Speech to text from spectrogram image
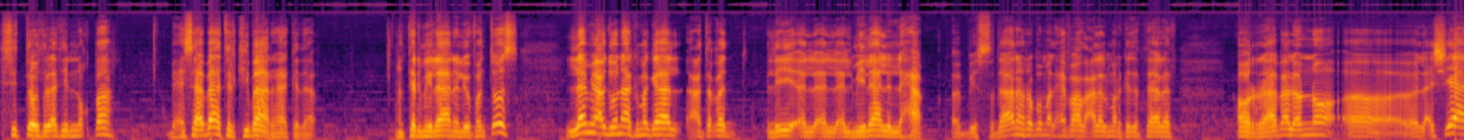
36 نقطة بحسابات الكبار هكذا. إنتر ميلان اليوفنتوس لم يعد هناك مجال أعتقد للميلان للحاق بالصدارة. ربما الحفاظ على المركز الثالث أو الرابع لأنه آه الأشياء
